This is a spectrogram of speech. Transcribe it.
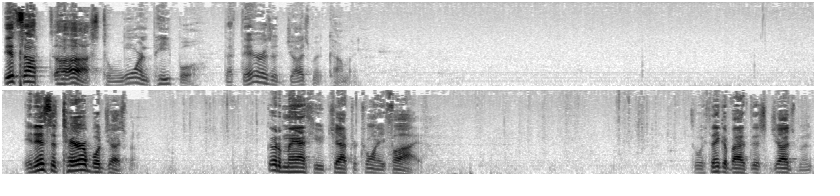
It's up to us to warn people that there is a judgment coming. It is a terrible judgment. Go to Matthew chapter 25. So we think about this judgment.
